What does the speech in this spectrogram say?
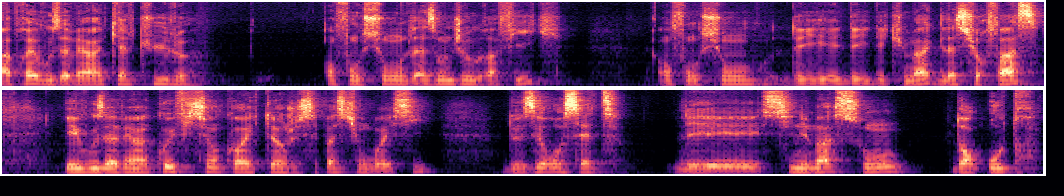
Après, vous avez un calcul en fonction de la zone géographique, en fonction des, des, de la surface, et vous avez un coefficient correcteur, je ne sais pas si on voit ici, de 0,7. Les cinémas sont dans autre,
